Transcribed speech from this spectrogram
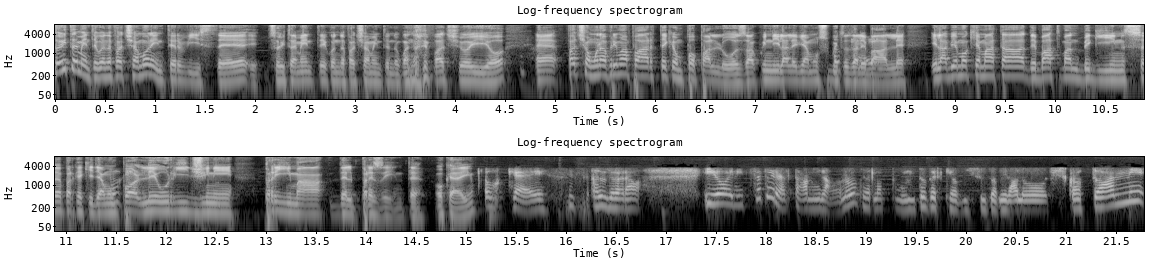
solitamente quando facciamo le interviste, solitamente quando facciamo intendo quando le faccio io, eh, facciamo una prima parte che è un po' pallosa, quindi la leviamo subito Ok. dalle balle. E l'abbiamo chiamata The Batman Begins perché chiediamo un po' le origini prima del presente, ok? Ok, allora io ho iniziato in realtà a Milano per l'appunto perché ho vissuto a Milano circa otto anni,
